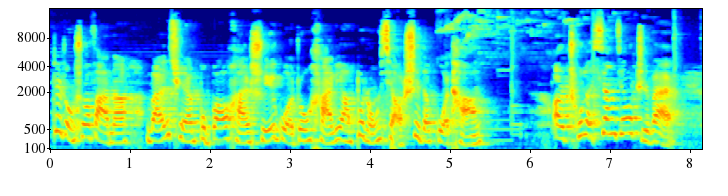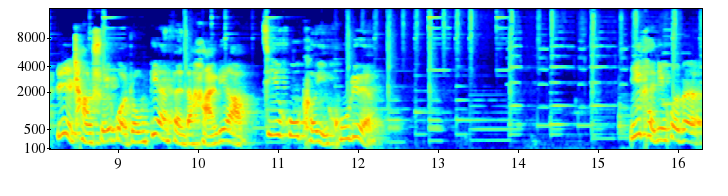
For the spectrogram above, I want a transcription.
这种说法呢，完全不包含水果中含量不容小视的果糖，而除了香蕉之外，日常水果中淀粉的含量几乎可以忽略。你肯定会问，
